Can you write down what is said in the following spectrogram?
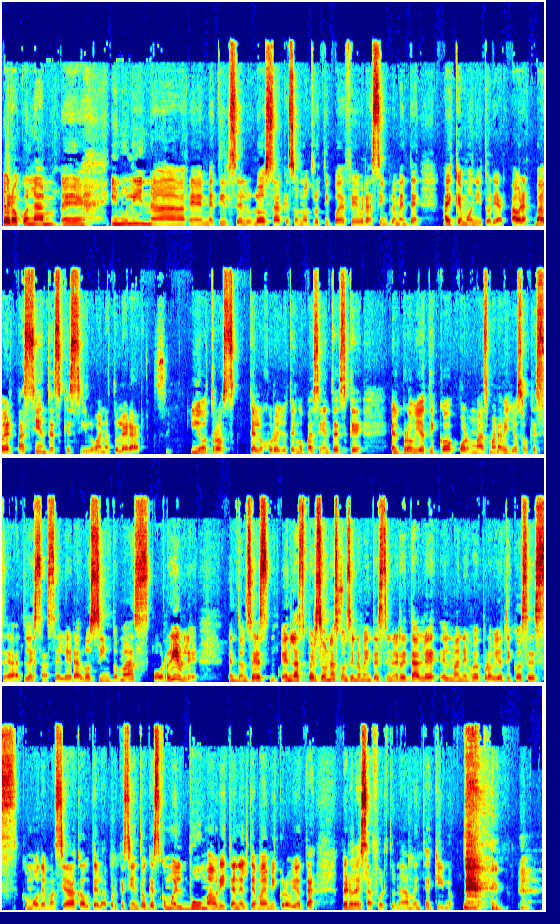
Pero con la eh, inulina, eh, metilcelulosa, que son otro tipo de fibras, simplemente hay que monitorear. Ahora, va a haber pacientes que sí lo van a tolerar y otros, te lo juro, yo tengo pacientes que el probiótico, por más maravilloso que sea, les acelera los síntomas horrible. Entonces, en las personas con síndrome de intestino irritable, el manejo de probióticos es como demasiada cautela, porque siento que es como el boom ahorita en el tema de microbiota, pero desafortunadamente aquí no.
